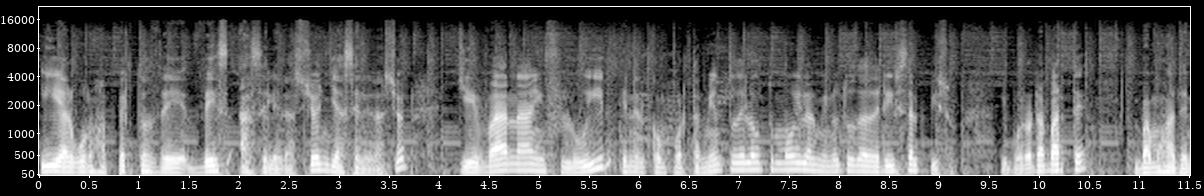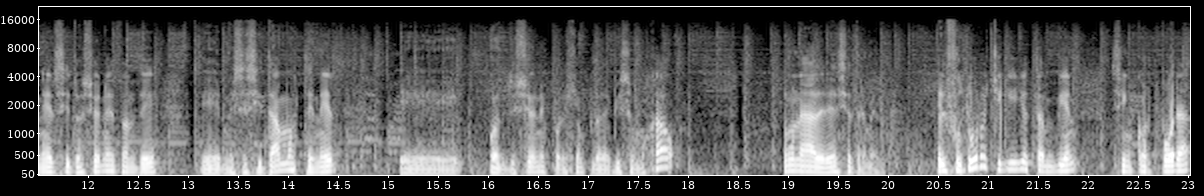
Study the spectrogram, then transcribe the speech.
y algunos aspectos de desaceleración y aceleración que van a influir en el comportamiento del automóvil al minuto de adherirse al piso. Y por otra parte, vamos a tener situaciones donde eh, necesitamos tener eh, condiciones, por ejemplo, de piso mojado, una adherencia tremenda. El futuro, chiquillos, también se incorpora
